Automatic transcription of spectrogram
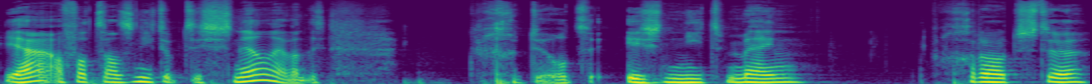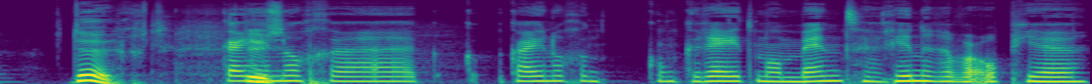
Ja, of althans niet op de snelheid. Want geduld is niet mijn grootste deugd. Kan, je, dus- nog, uh, kan je nog een concreet moment herinneren waarop je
